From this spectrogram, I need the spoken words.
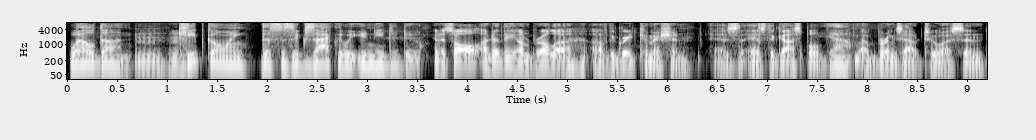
well done. Keep going. This is exactly what you need to do. And it's all under the umbrella of the Great Commission as as the gospel Yeah. uh, brings out to us. And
